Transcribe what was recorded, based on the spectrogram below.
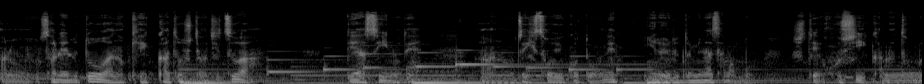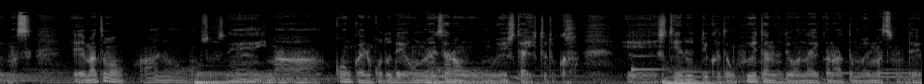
あのされるとあの結果としては実は出やすいのでぜひそういうことをねいろいろと皆様もしてほしいかなと思います。えー、またもあのそうですね今今回のことでオンラインサロンを運営したい人とか、えー、しているっていう方も増えたのではないかなと思いますので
